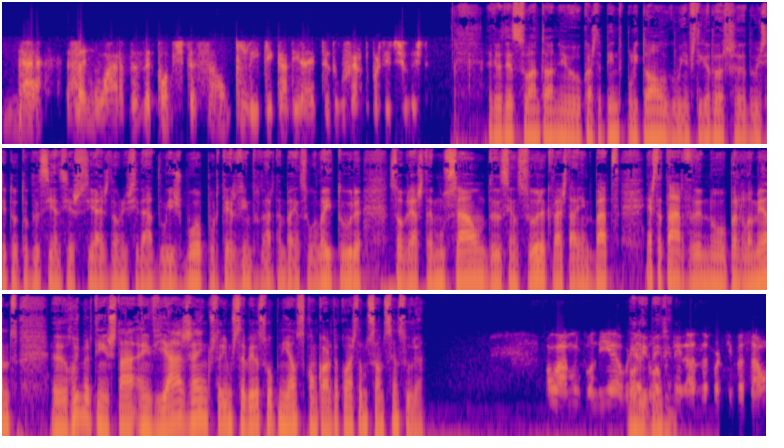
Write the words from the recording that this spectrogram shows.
na vanguarda da contestação política à direita do governo do Partido Socialista. Agradeço a António Costa Pinto, politólogo e investigador do Instituto de Ciências Sociais da Universidade de Lisboa, por ter vindo dar também a sua leitura sobre esta moção de censura que vai estar em debate esta tarde no Parlamento. Eh, Rui Martins está em viagem. Gostaríamos de saber a sua opinião, se concorda com esta moção de censura. Olá, muito bom dia. Obrigado bom dia, pela oportunidade da participação.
